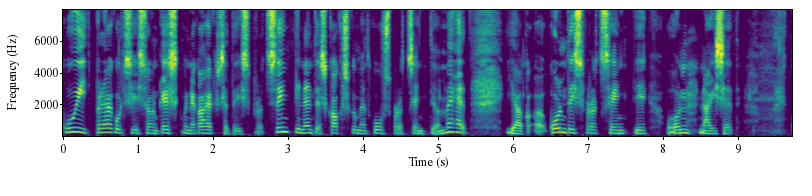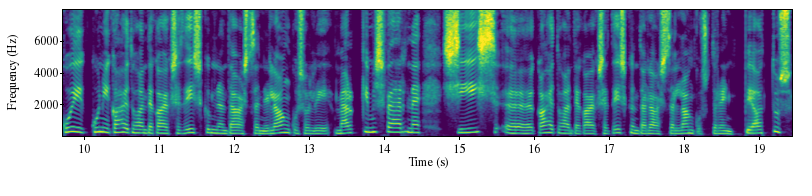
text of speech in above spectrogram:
kuid praegult siis on keskmine kaheksateist protsenti, nendest kakskümmend kuus protsenti on mehed ja kolmteist protsenti on naised kui kuni kahe tuhande kaheksateistkümnenda aastani langus oli märkimisväärne, siis äh, kahe tuhande kaheksateistkümnendal aastal langustrend peatus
